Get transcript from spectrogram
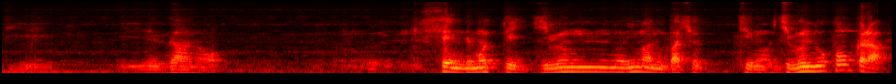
っていうが、あの、視線でもって自分の今の場所ってっていうのを自分の方から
